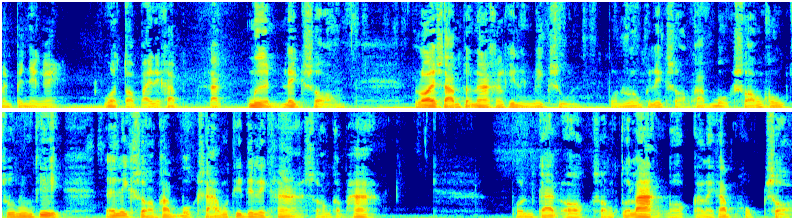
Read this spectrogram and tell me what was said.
มันเป็นยังไง งวดต่อไปเลยครับ หลักหมื่นเลขสองร้อยสามตัวหน้าครั้งที่หนึ่งเลขศูนย์ผลรวมคือเลขสองครับ บวกสองของศูนย์คงที่ได้เลขสองครับ บวกสามคงที่ได้เลขห้าสองกับห้าผลการออกสองตัวล่างออกอะไรครับหกสอง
